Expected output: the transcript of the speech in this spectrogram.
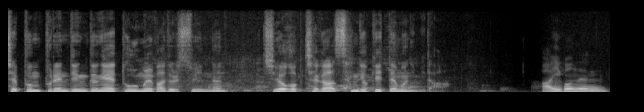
제품 브랜딩 등의 도움을 받을 수 있는 지역 업체가 생겼기 때문입니다. 아 이거는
